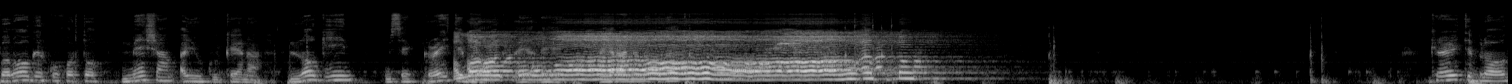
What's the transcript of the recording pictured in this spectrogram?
blogger ku qorto meeshan ayuu ku keenaa. Login mise creative blog creative blog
